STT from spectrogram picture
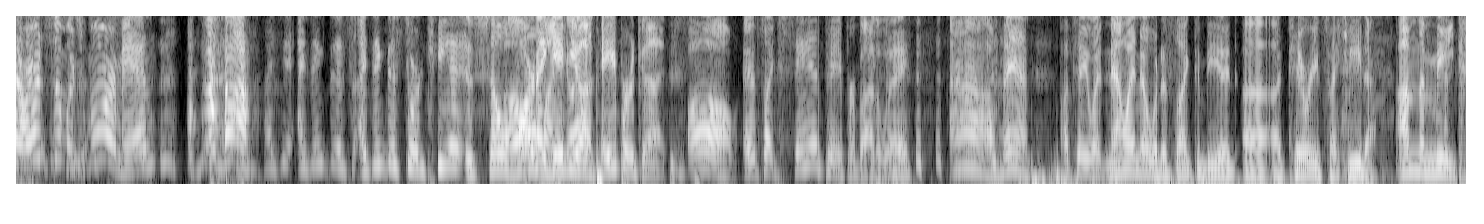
it hurt so much more, man? I think I think this I think this tortilla is so oh hard. I Oh my gave you a paper cut. Oh, it's like sandpaper, by the way. oh man, I'll tell you what. Now I know what it's like to be a a, a Terry fajita. I'm the meat.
